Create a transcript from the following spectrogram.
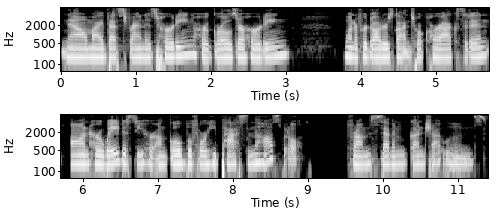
Now, my best friend is hurting. Her girls are hurting. One of her daughters got into a car accident on her way to see her uncle before he passed in the hospital from seven gunshot wounds.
